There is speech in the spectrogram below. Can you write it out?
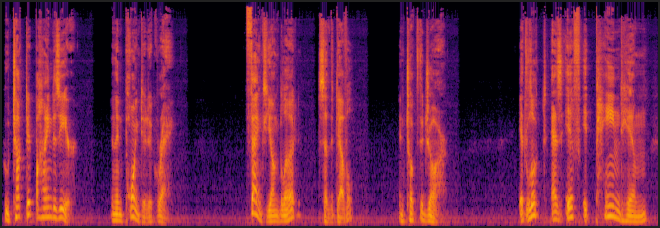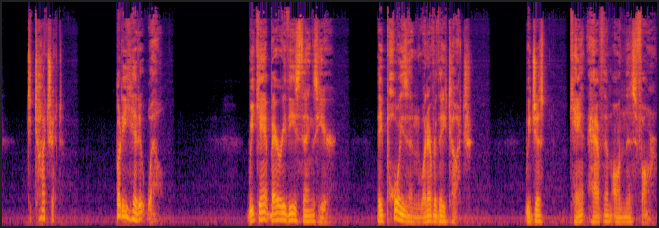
who tucked it behind his ear and then pointed at Gray. Thanks, young blood, said the devil, and took the jar. It looked as if it pained him to touch it, but he hid it well. We can't bury these things here. They poison whatever they touch. We just can't have them on this farm.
